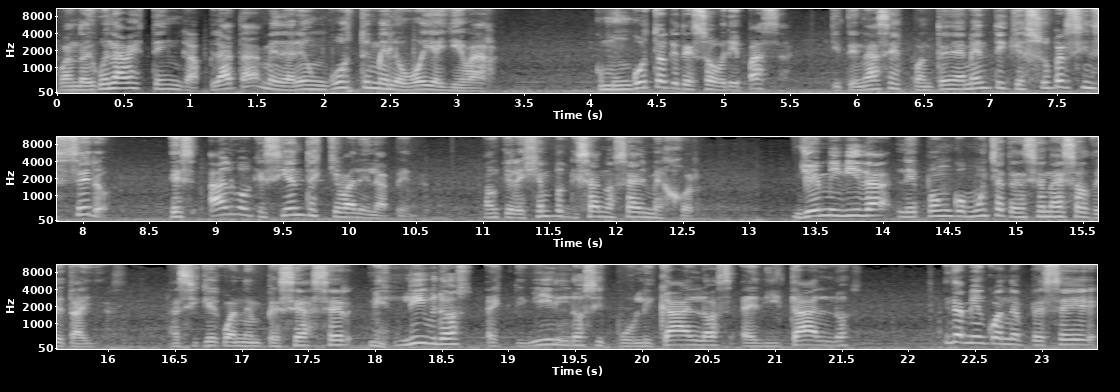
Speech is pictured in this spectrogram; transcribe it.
Cuando alguna vez tenga plata, me daré un gusto y me lo voy a llevar. Como un gusto que te sobrepasa, que te nace espontáneamente y que es súper sincero. Es algo que sientes que vale la pena, aunque el ejemplo quizás no sea el mejor. Yo en mi vida le pongo mucha atención a esos detalles. Así que cuando empecé a hacer mis libros, a escribirlos y publicarlos, a editarlos, y también cuando empecé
